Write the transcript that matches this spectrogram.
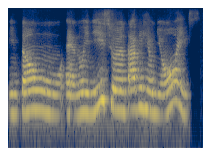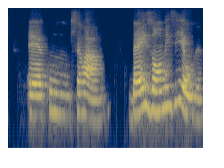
Então, é, no início, eu entrava em reuniões é, com, sei lá, dez homens e eu, né?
